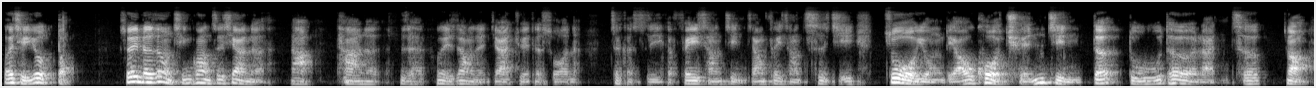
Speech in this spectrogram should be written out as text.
而且又陡，所以呢，这种情况之下呢，啊，它呢是会让人家觉得说呢，这个是一个非常紧张、非常刺激、作用辽阔、全景的独特缆车啊。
